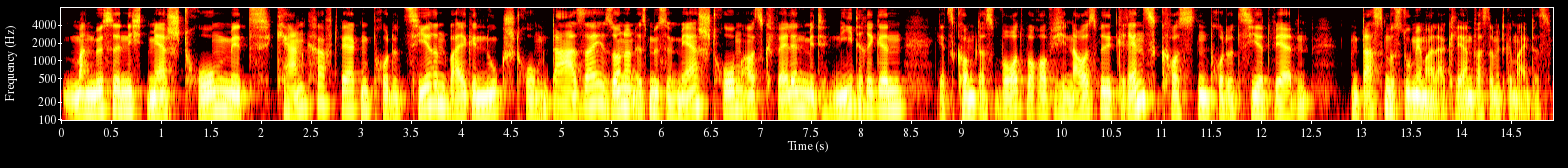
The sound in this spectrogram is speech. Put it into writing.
man müsse nicht mehr Strom mit Kernkraftwerken produzieren, weil genug Strom da sei, sondern es müsse mehr Strom aus Quellen mit niedrigen, jetzt kommt das Wort, worauf ich hinaus will, Grenzkosten produziert werden. Und das musst du mir mal erklären, was damit gemeint ist.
